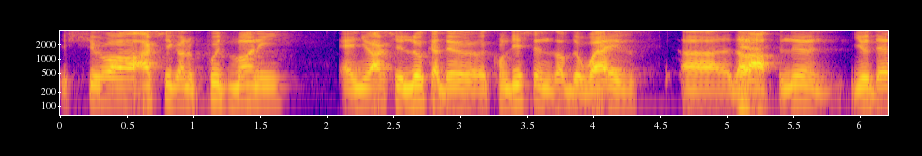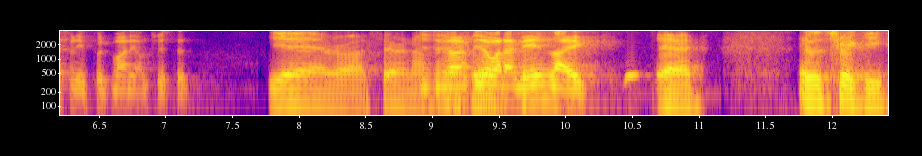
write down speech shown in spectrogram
if you are actually going to put money and you actually look at the conditions of the waves uh, that Yeah. afternoon, you definitely put money on Tristan. yeah, right, fair enough. You know, you know what I mean? Like Yeah, it was tricky.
